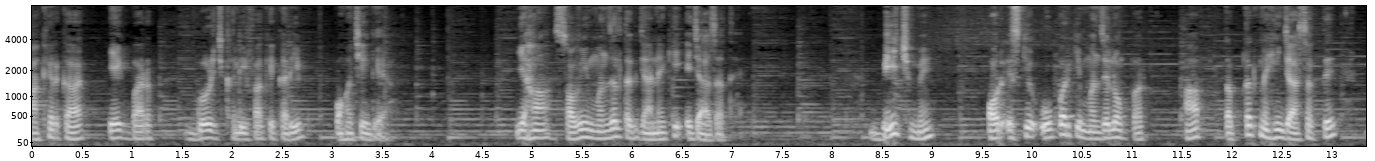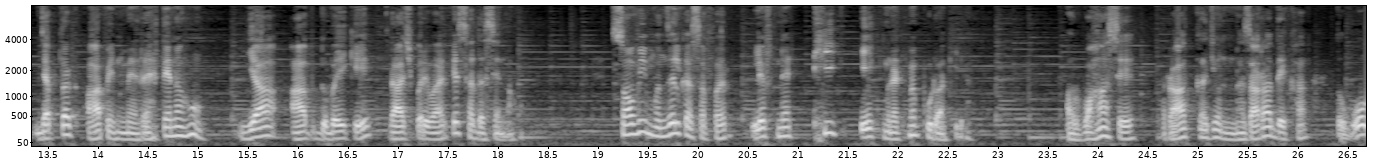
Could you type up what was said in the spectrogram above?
आखिरकार एक बार बुर्ज खलीफा के करीब पहुँच ही गया। यहाँ सौवीं मंजिल तक जाने की इजाज़त है। बीच में और इसके ऊपर की मंजिलों पर आप तब तक नहीं जा सकते जब तक आप इनमें रहते ना हो। या आप दुबई के राज परिवार के सदस्य ना हो। सौवीं मंजिल का सफ़र लिफ्ट ने ठीक एक मिनट में पूरा किया। और वहाँ से रात का जो नज़ारा देखा तो वो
